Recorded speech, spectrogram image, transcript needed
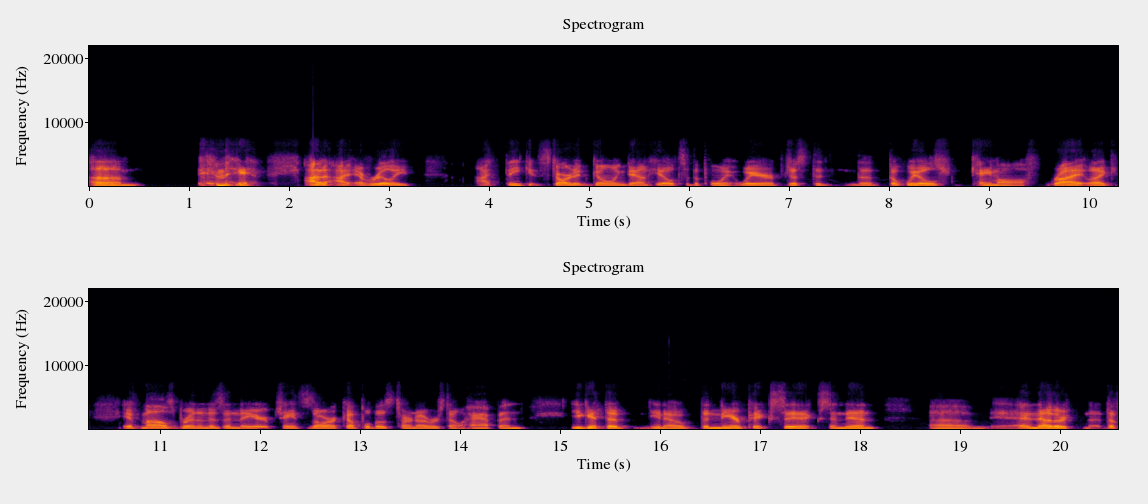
Um, man, I, I really, I think it started going downhill to the point where just the the the wheels came off. Right, like if Miles Brennan is in there, chances are a couple of those turnovers don't happen. You get the you know the near pick six, and then um, another the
